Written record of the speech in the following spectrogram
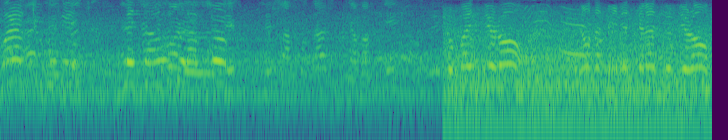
Voilà ce que vous êtes. Vous êtes la honte de la France. faut pas être violent, sinon ça fait une escalade de violence.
